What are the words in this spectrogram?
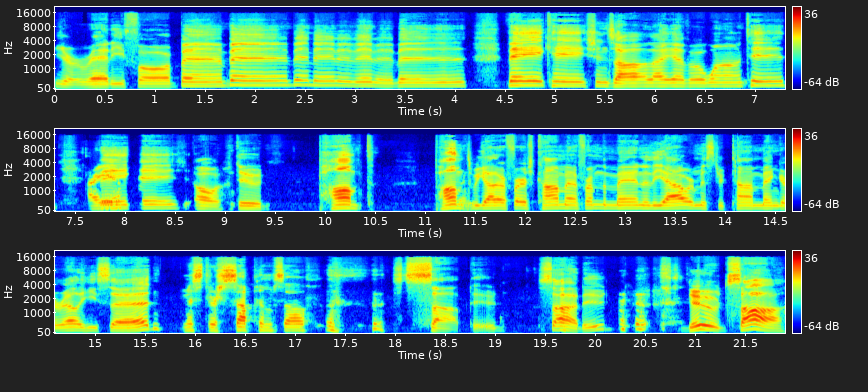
You're ready for bam, bam, bam, bam, bam, bam, bam. vacations. All I ever wanted. Are Vacation. Oh, dude, pumped, pumped. We got our first comment from the man of the hour, Mr. Tom Mangarelli. He said, Mr. Sup himself? "Sup, dude? Saw, dude, dude, saw.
